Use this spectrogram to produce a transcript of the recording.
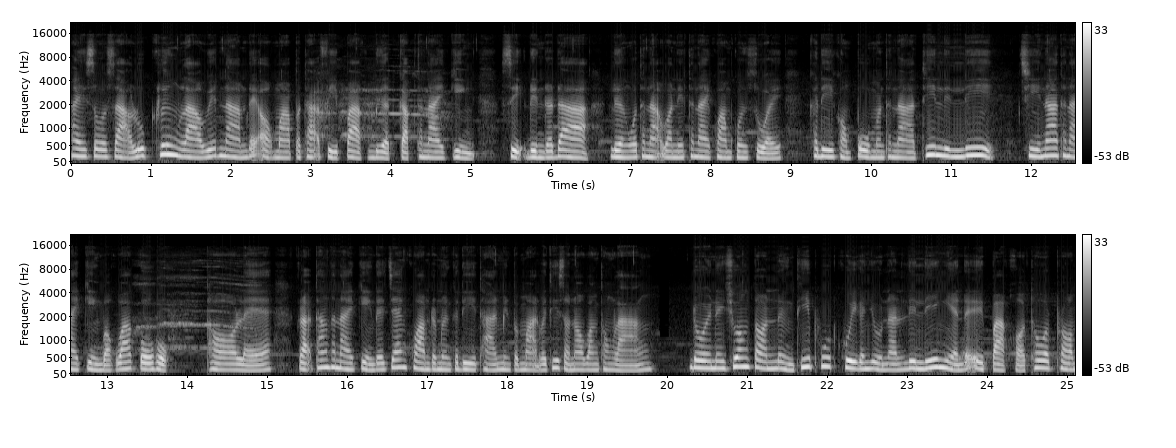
ไฮโซสาวลูกครึ่งลาวเวียดนามได้ออกมาประทะฝีปากเดือดกับทนายกิ่ง สิรินรดา เลืองวัฒนวณิทนายความคนสวย คดีของปู่มันธนาที่ลินลี่ชี้หน้าทนายกิ่งบอกว่าโกหกทอแหล กระทั่งทนายกิ่งได้แจ้งความดำเนินคดีฐานหมิ่นประมาทไว้ที่สนวังทองหลาง โดยในช่วงตอนหนึ่งที่พูดคุยกันอยู่นั้นลินลี่เหงียนได้เอ่ยปากขอโทษพร้อม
